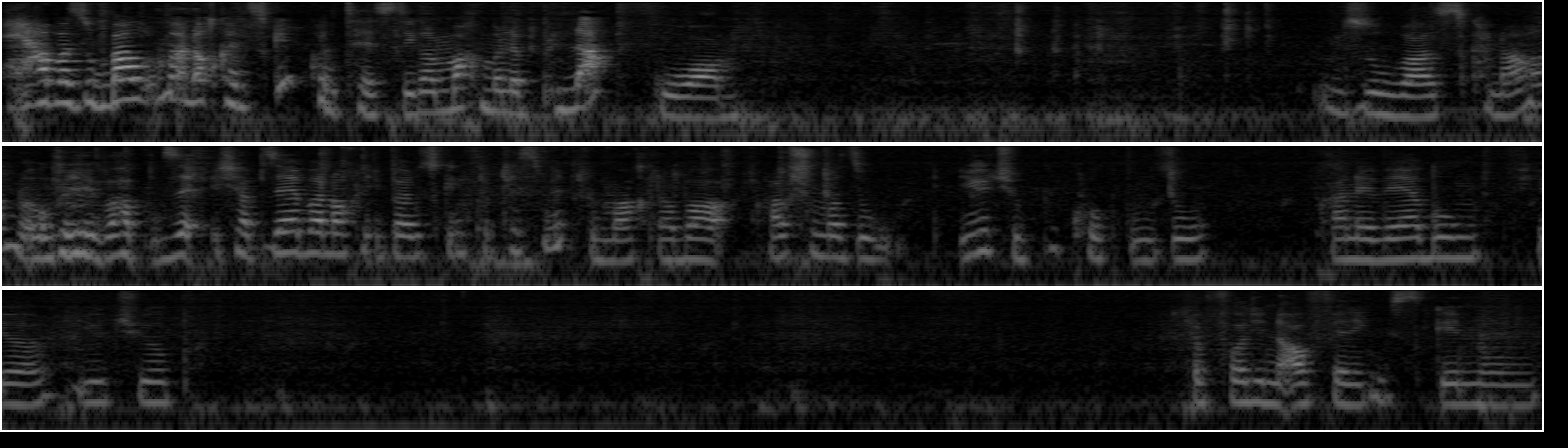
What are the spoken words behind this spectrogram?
Hä, aber so bauen immer noch kein Skin Contest, Digga. Machen wir eine Plattform. Und sowas, keine Ahnung. Ich habe selber noch beim Skin Contest mitgemacht, aber habe schon mal so YouTube geguckt und so. Keine Werbung für YouTube. Habe voll den auffälligen Skin und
